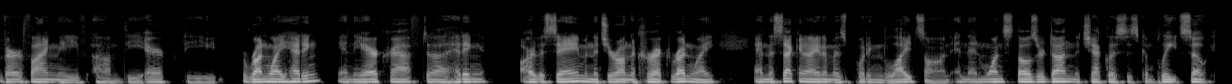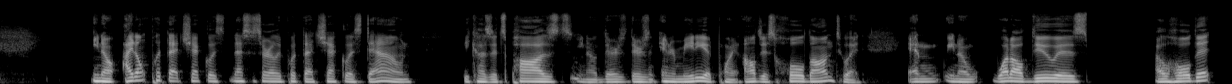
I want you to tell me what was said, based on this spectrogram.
verifying the um, the air the runway heading and the aircraft uh, heading are the same and that you're on the correct runway. And the second item is putting the lights on. And then once those are done, the checklist is complete. So, you know, I don't put that checklist necessarily put that checklist down because it's paused. You know, there's there's an intermediate point. I'll just hold on to it. And you know, what I'll do is I'll hold it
